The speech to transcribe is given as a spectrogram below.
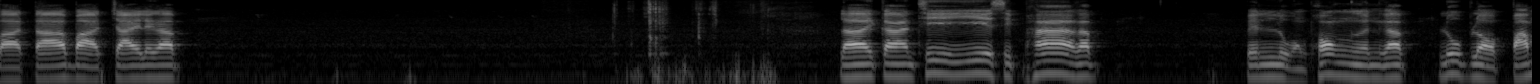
บาดตาบาดใจเลยครับ รายการที่ 25 ครับ เป็นหลวงพ่อเงินครับ รูปหล่อปั๊ม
